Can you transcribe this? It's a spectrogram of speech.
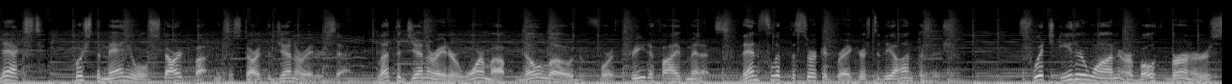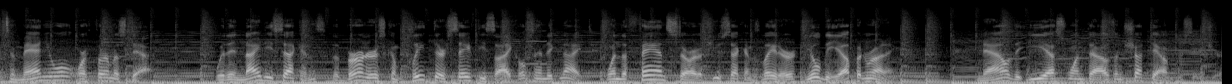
Next, push the manual start button to start the generator set. Let the generator warm up no load for 3 to 5 minutes. Then flip the circuit breakers to the on position. Switch either one or both burners to manual or thermostat. Within 90 seconds, the burners complete their safety cycles and ignite. When the fans start a few seconds later, you'll be up and running. Now the ES1000 shutdown procedure.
